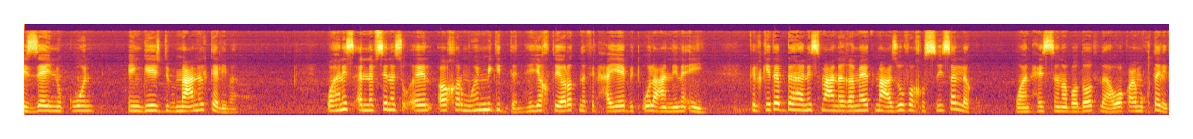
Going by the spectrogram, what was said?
إزاي نكون engaged بمعنى الكلمة. وهنسأل نفسنا سؤال آخر مهم جدا. هي اختياراتنا في الحياة بتقول عننا إيه؟ في الكتاب ده هنسمع نغمات معزوفة خصيصا لكم وهنحس نبضات لها واقع مختلف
